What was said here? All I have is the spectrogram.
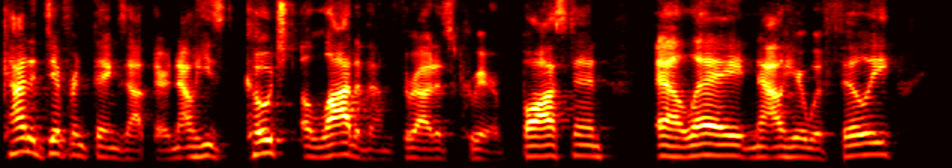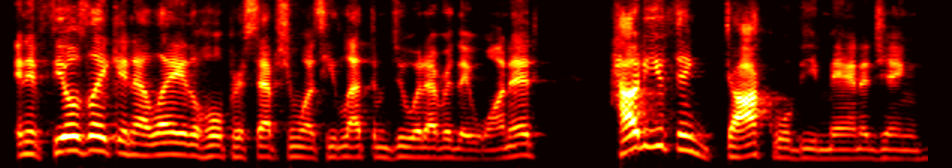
kind of different things out there. Now he's coached a lot of them throughout his career. Boston, LA, now here with Philly. And it feels like in LA, the whole perception was he let them do whatever they wanted. How do you think Doc will be managing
